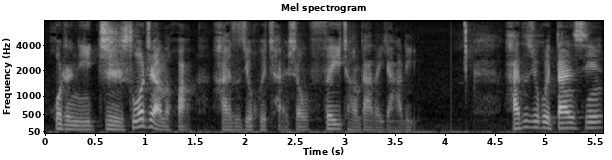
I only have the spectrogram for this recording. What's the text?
或者你只说这样的话，孩子就会产生非常大的压力，孩子就会担心，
